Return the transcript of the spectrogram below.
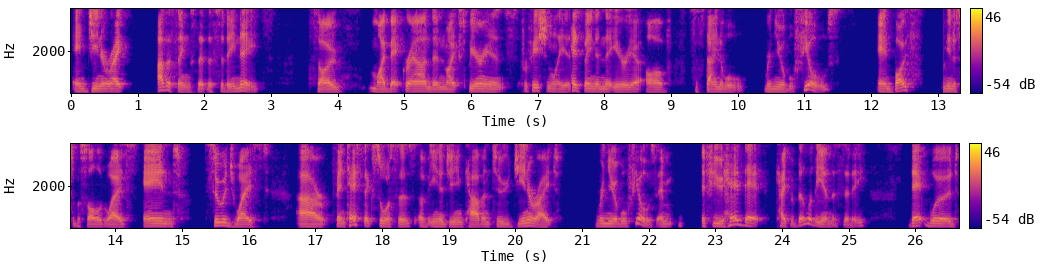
and generate other things that the city needs. So my background and my experience professionally has been in the area of sustainable renewable fuels and both municipal solid waste and sewage waste are fantastic sources of energy and carbon to generate renewable fuels. And if you had that capability in the city, that would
